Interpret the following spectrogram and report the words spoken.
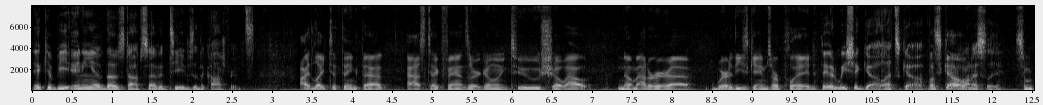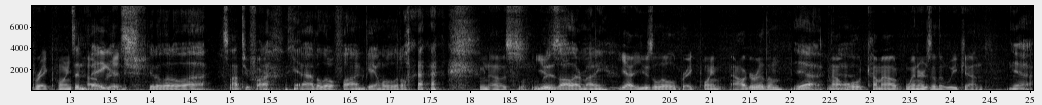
It could be any of those top seven teams in the conference. I'd like to think that Aztec fans are going to show out no matter uh, where these games are played. Dude, we should go. Let's go. Let's go. Honestly, Some break breakpoint. it's in coverage. Vegas. Get a little, uh, It's not too far. yeah, have a little fun, gamble a little, Who knows? lose all our money. Yeah, use a little breakpoint algorithm. Yeah. No, yeah. we'll come out winners of the weekend. Yeah,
